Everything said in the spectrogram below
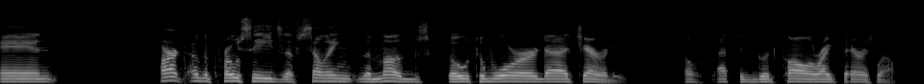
and part of the proceeds of selling the mugs go toward uh, charities. So that's a good call right there as well.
